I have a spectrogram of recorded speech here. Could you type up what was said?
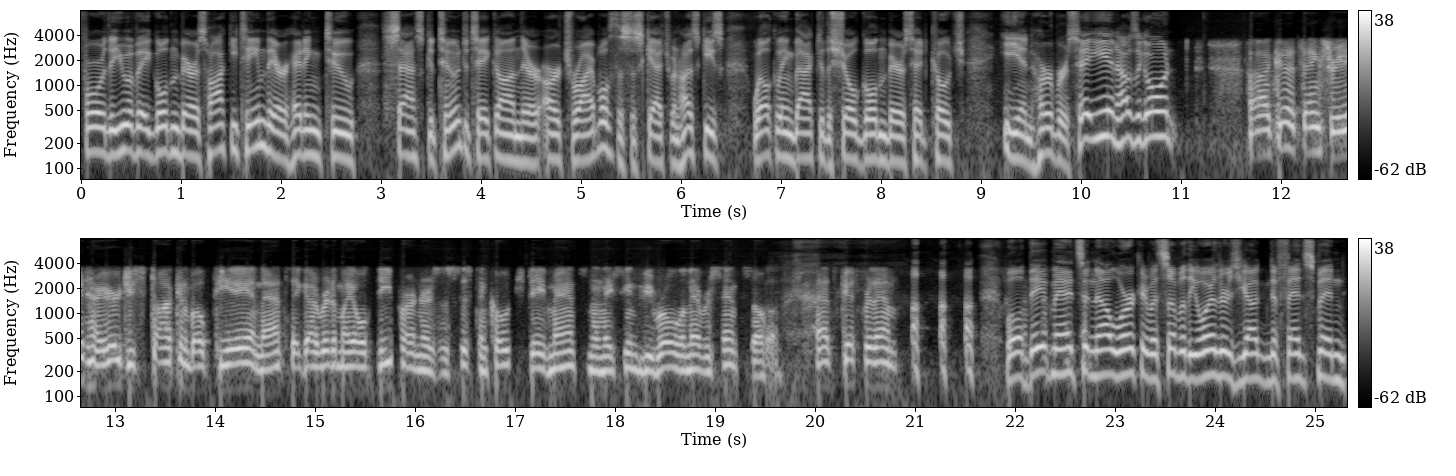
for the U of A Golden Bears hockey team. They are heading to Saskatoon to take on their arch rivals, the Saskatchewan Huskies. Welcoming back to the show Golden Bears head coach Ian Herbers. Hey, Ian, how's it going? Uh, good, thanks, Reed. I heard you talking about PA and that. They got rid of my old D partners, assistant coach Dave Manson, and they seem to be rolling ever since. So that's good for them. well, Dave Manson now working with some of the Oilers' young defensemen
